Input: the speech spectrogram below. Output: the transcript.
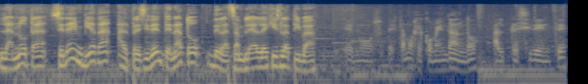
La nota será enviada al presidente nato de la Asamblea Legislativa estamos recomendando al presidente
